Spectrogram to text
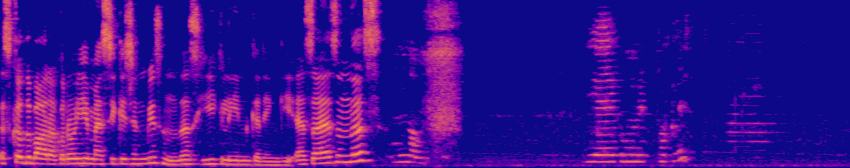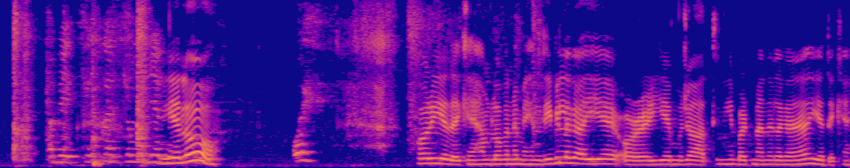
इसको दोबारा करो ये मैसी किचन भी सुंदस ही क्लीन करेंगी। ऐसा है सुंदस? ये एक मिनट पकड़े। अब एक एक मुझे ये लो। और ये देखें हम लोगों ने मेहंदी भी लगाई है और ये मुझे आती नहीं है बट मैंने लगाया। है ये देखें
